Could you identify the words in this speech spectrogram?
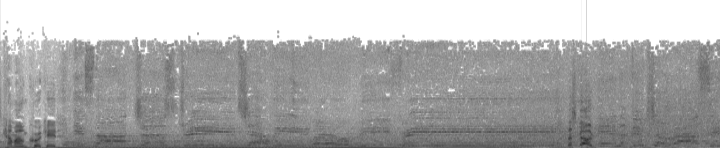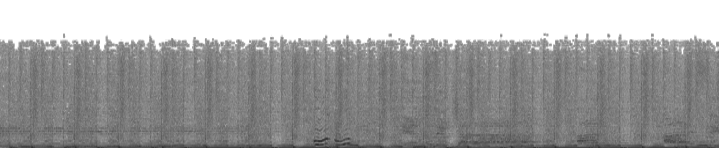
It's Camo and Krooked. It's not just dreams, yeah, we will be free. Let's go. In the future I see. In the future I I see.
